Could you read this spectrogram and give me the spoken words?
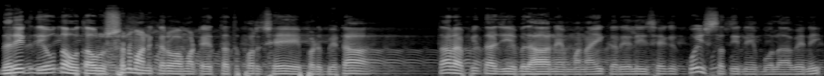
દરેક દેવતાઓ તારું સન્માન કરવા માટે તત્પર છે પણ બેટા તારા પિતાજીએ બધાને મનાઈ કરેલી છે કે કોઈ સતીને બોલાવે નહીં.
